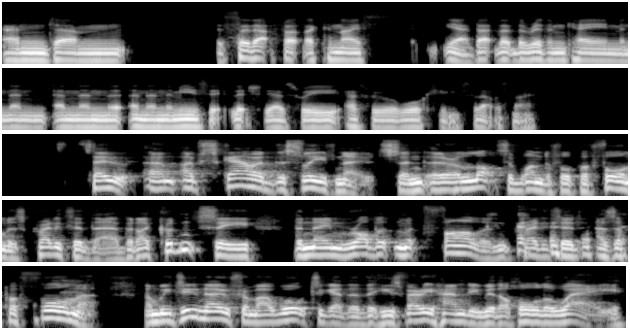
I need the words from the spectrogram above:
and so that felt like a nice yeah, that, that the rhythm came and then and then the, and then the music literally as we as we were walking. So that was nice. So um, I've scoured the sleeve notes, and there are lots of wonderful performers credited there, but I couldn't see the name Robert Macfarlane credited as a performer. And we do know from our walk together that he's very handy with a haul away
